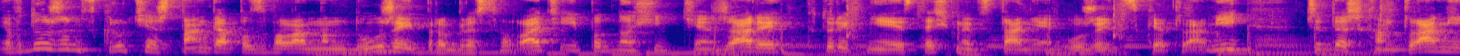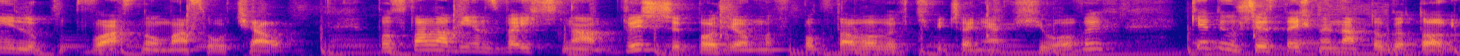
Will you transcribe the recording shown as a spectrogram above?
W dużym skrócie sztanga pozwala nam dłużej progresować i podnosić ciężary, których nie jesteśmy w stanie użyć z ketlami, czy też handlami lub własną masą ciała. Pozwala więc wejść na wyższy poziom w podstawowych ćwiczeniach siłowych, kiedy już jesteśmy na to gotowi.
